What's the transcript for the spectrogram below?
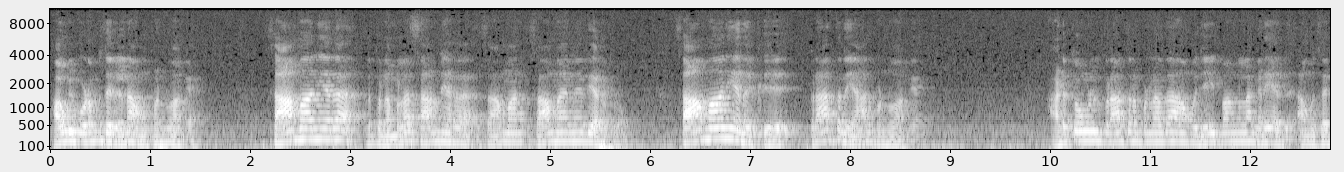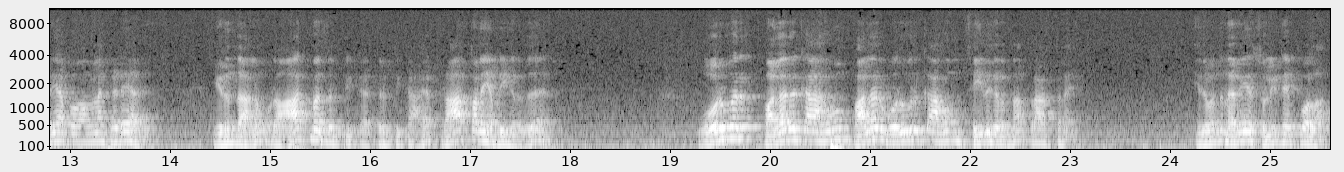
அவங்களுக்கு உடம்பு சரியில்லைன்னா அவங்க பண்ணுவாங்க. சாமானியராக இப்போ நம்மலாம் சாமியாராக சாமான் சாமானியராக இருக்கிறோம். சாமானியனுக்கு பிரார்த்தனை யார் பண்ணுவாங்க? அடுத்தவங்களுக்கு பிரார்த்தனை பண்ணாதான் அவங்க ஜெயிப்பாங்கலாம் கிடையாது. அவங்க சரியாக போவாங்கலாம் கிடையாது. இருந்தாலும் ஒரு ஆத்ம திருப்தி திருப்திக்காக பிரார்த்தனை அப்படிங்கிறது ஒருவர் பலருக்காகவும் பலர் ஒருவருக்காகவும் செய்துகிறது தான் பிரார்த்தனை. இது வந்து நிறைய சொல்லிகிட்டே போகலாம்.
